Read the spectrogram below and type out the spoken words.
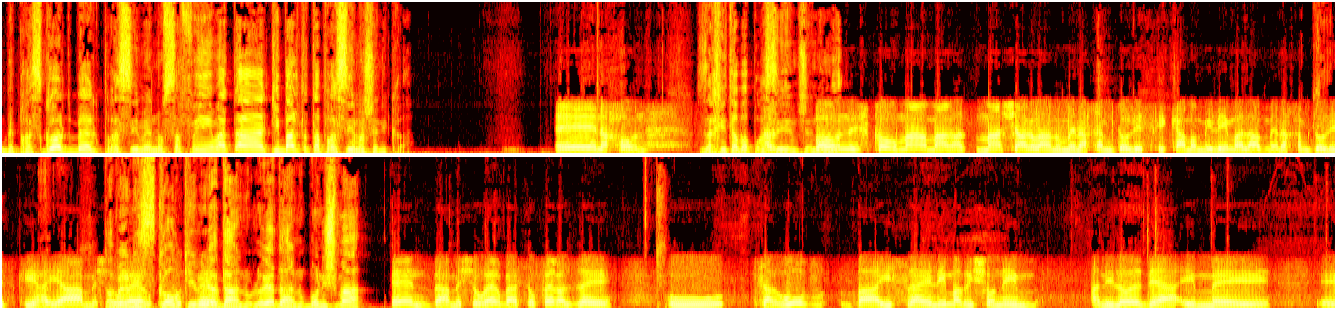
בפרס גולדברג, פרסים נוספים, אתה קיבלת את הפרסים, מה שנקרא. נכון. זכית בפרסים. אז בואו נזכור מה, מה, מה שר לנו מנחם דוליסקי, כמה מילים עליו. מנחם דוליסקי היה משורר... אתה אומר נזכור כאילו ידענו. לא ידענו, בוא נשמע. כן, והמשורר והסופר הזה הוא צרוב בישראלים הראשונים. אני לא יודע אם אה, אה,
